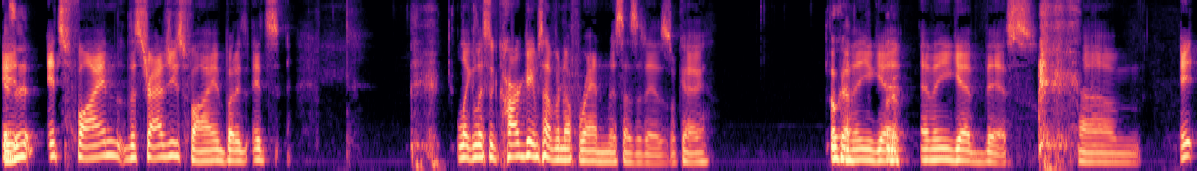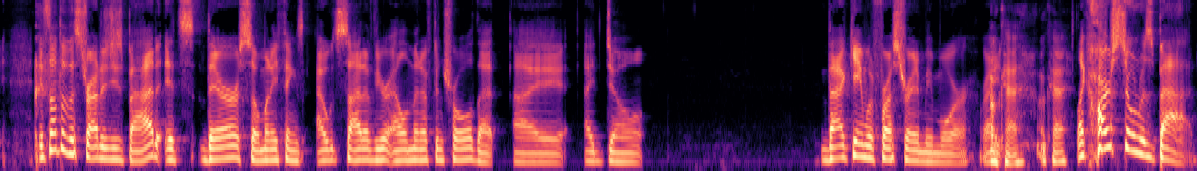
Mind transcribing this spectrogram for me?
Is it, it? It's fine. The strategy is fine, but it's like listen. Card games have enough randomness as it is. Okay. Okay. And then you get okay. and then you get this. Um, it it's not that the strategy is bad it's there are so many things outside of your element of control that i i don't that game would frustrate me more right okay okay like hearthstone was bad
